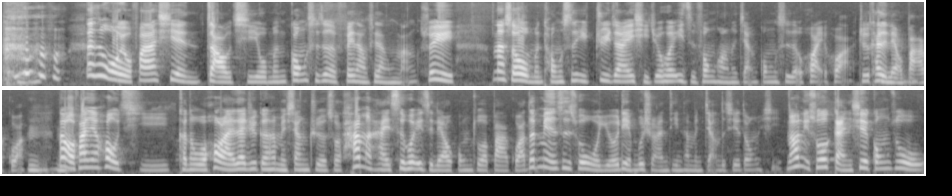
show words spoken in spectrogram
但是我有发现，早期我们公司真的非常非常忙，所以那时候我们同事一聚在一起，就会一直疯狂的讲公司的坏话，就是开始聊八卦。嗯，那我发现后期，可能我后来再去跟他们相聚的时候，他们还是会一直聊工作八卦。但面试说我有点不喜欢听他们讲这些东西。然后你说感谢工作，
